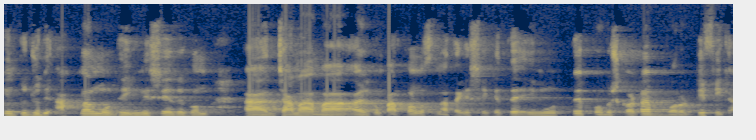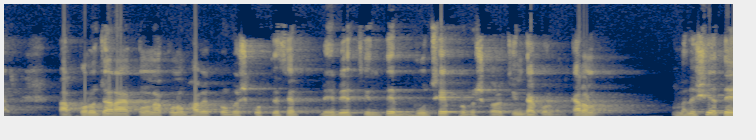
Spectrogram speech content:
কিন্তু যদি আপনার মধ্যে ইংলিশে এরকম জানা বা এরকম পারফরমেন্স না থাকে, সেক্ষেত্রে এই মুহূর্তে প্রবেশ করাটা বড় ডিফিকাল্ট তারপরও যারা কোনো না কোনোভাবে প্রবেশ করতেছেন ভেবে চিনতে বুঝে প্রবেশ করার চিন্তা করবেন। কারণ মালয়েশিয়াতে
